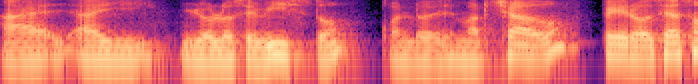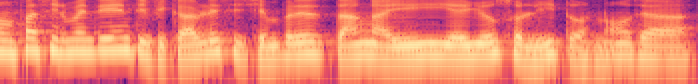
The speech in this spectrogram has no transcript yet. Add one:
Ahí yo los he visto cuando he marchado, pero o sea, son fácilmente identificables y siempre están ahí ellos solitos, ¿no? O sea,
